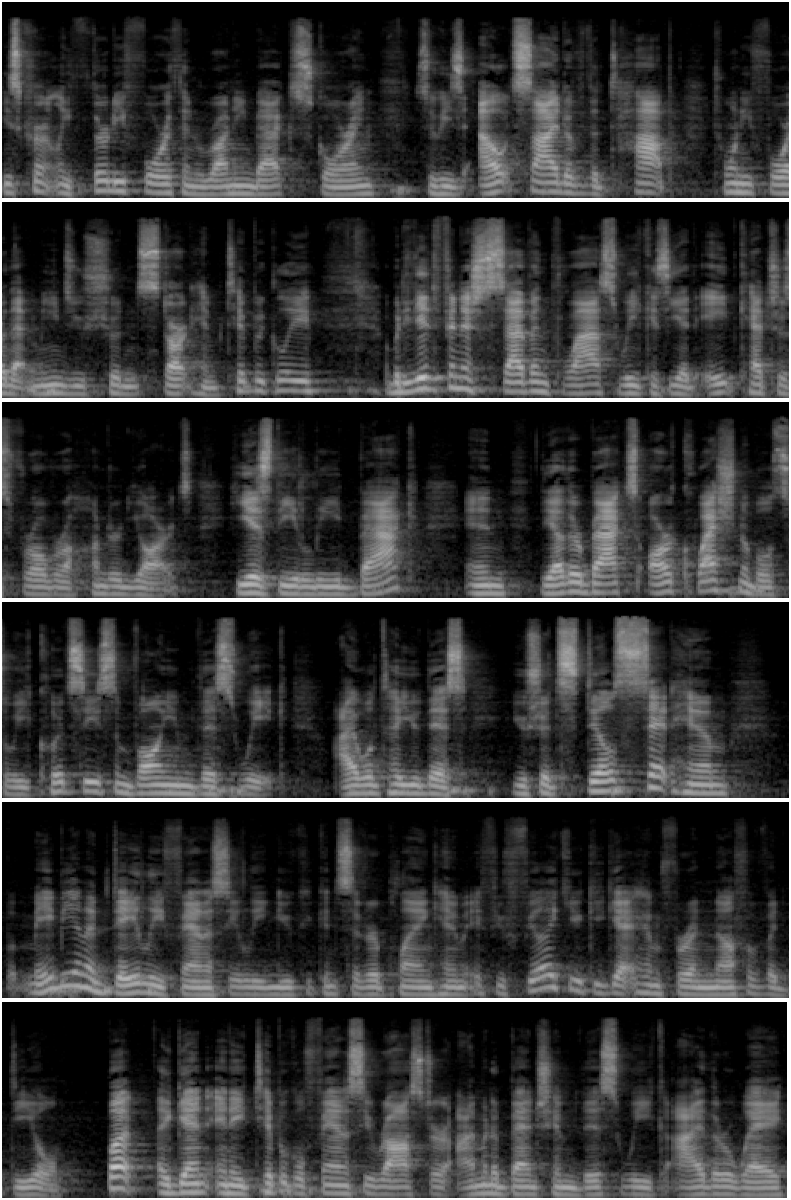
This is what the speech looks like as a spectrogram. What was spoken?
He's currently 34th in running back scoring, so he's outside of the top 24. That means you shouldn't start him typically. But he did finish seventh last week as he had eight catches for over 100 yards. He is the lead back, and the other backs are questionable, so he could see some volume this week. I will tell you this you should still sit him, but maybe in a daily fantasy league, you could consider playing him if you feel like you could get him for enough of a deal. But again, in a typical fantasy roster, I'm going to bench him this week either way.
